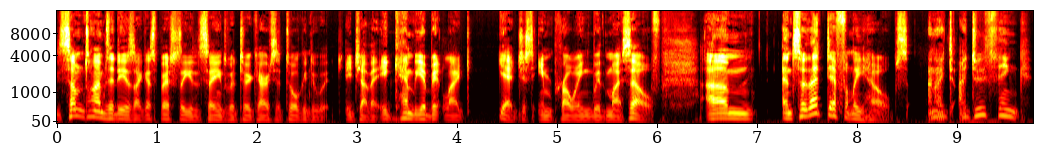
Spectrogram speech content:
sometimes it is like, especially in scenes where two characters are talking to each other, it can be a bit like, yeah, just improing with myself, um, and so that definitely helps. And I, I do think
